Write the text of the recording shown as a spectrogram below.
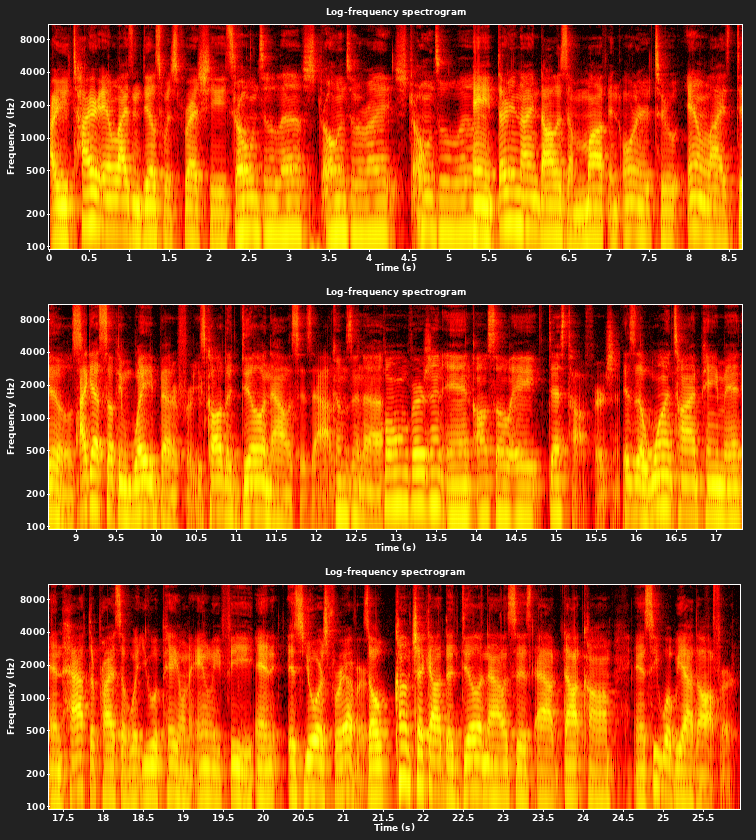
Are you tired analyzing deals with spreadsheets? Strolling to the left, strolling to the right, strolling to the left. Paying $39 a month in order to analyze deals. I got something way better for you. It's called the Deal Analysis app. It comes in a phone version and also a desktop version. It's a one-time payment and half the price of what you would pay on an annual fee and it's yours forever. So come check out the dealanalysisapp.com and see what we have to offer.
